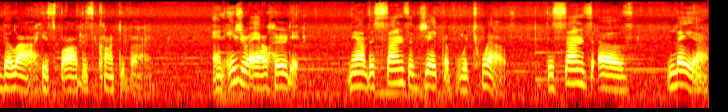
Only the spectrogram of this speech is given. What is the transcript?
Bilhah, his father's concubine. And Israel heard it. Now the sons of Jacob were twelve. The sons of Leah,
